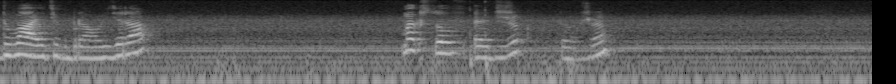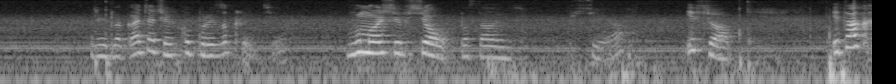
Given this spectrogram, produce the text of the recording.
два этих браузера. Microsoft Edge тоже. Предлагать ачивку при закрытии. Вы можете все поставить все. И все. Итак,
